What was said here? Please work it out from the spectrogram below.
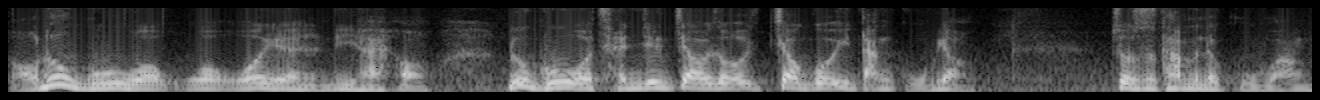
哦，陆股我我我也很厉害哦。陆股我曾经叫做叫过一档股票，就是他们的股王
